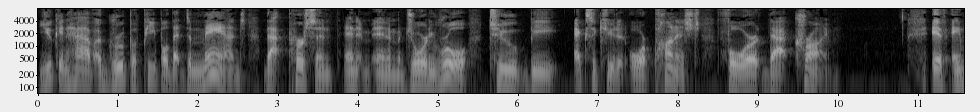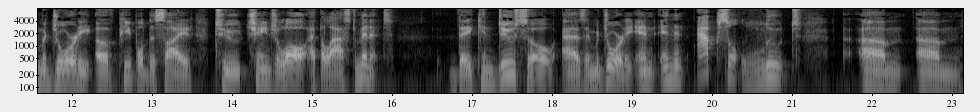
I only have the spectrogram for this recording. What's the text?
you can have a group of people that demand that person, and in a majority rule, to be executed or punished for that crime if a majority of people decide to change the law at the last minute. They can do so as a majority. And in an absolute um, um,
